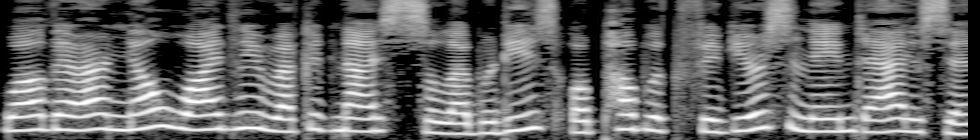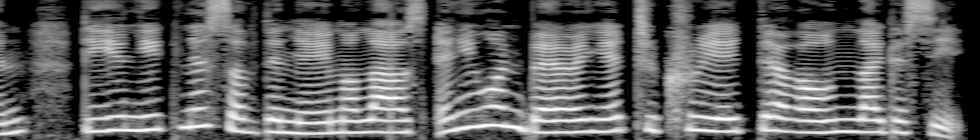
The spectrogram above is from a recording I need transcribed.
While there are no widely recognized celebrities or public figures named Adisyn, the uniqueness of the name allows anyone bearing it to create their own legacy.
